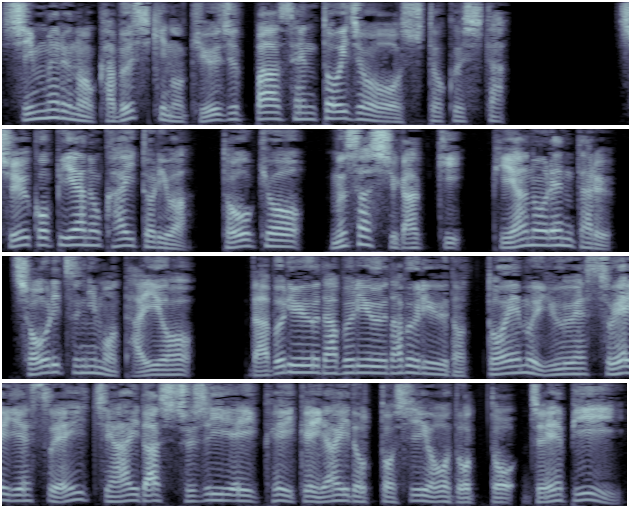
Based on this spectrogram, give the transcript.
シンメルの株式の90%以上を取得した。中古ピアノ買取は、東京、武蔵楽器、ピアノレンタル、勝率にも対応。www.musashi-gakki.co.jp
